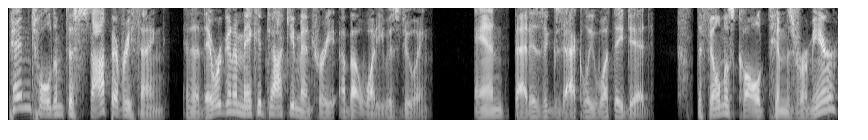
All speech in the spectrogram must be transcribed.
Penn told him to stop everything and that they were going to make a documentary about what he was doing. And that is exactly what they did. The film is called Tim's Vermeer,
